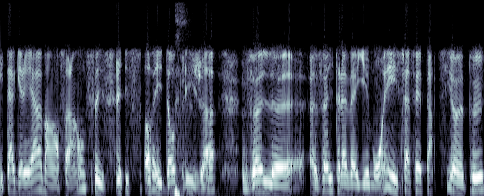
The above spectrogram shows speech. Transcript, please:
est, agréable en France, c'est ça, et donc les gens veulent euh, veulent travailler moins et ça fait partie un peu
